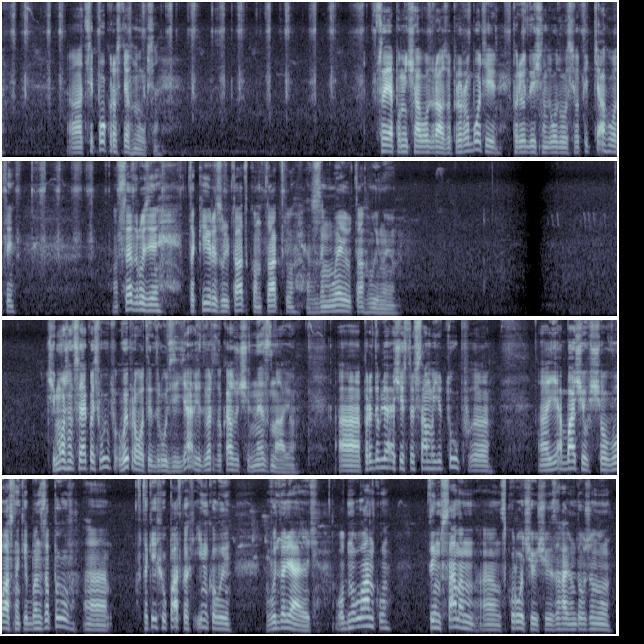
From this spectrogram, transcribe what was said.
ціпок розтягнувся. Це я помічав одразу при роботі, періодично доводилось його підтягувати. Оце, друзі, такий результат контакту з землею та глиною. Чи можна це якось виправити, друзі, я, відверто кажучи, не знаю. Передивляючись той самий YouTube, е, е, я бачив, що власники бензопил е, в таких випадках інколи видаляють одну ланку, тим самим е, скорочуючи загальну довжину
